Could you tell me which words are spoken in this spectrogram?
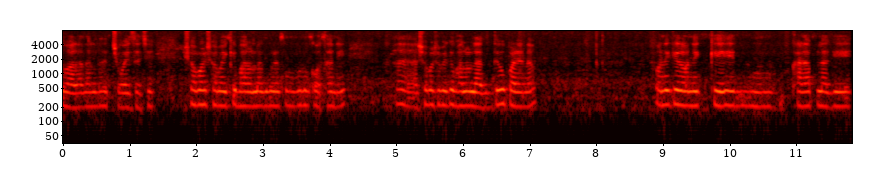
তো আলাদা আলাদা চয়েস আছে। সবার সবাইকে ভালো লাগবে এরকম কোনো কথা নেই। হ্যাঁ আর সবার সবাইকে ভালো লাগতেও পারে না। অনেকের অনেককে খারাপ লাগে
